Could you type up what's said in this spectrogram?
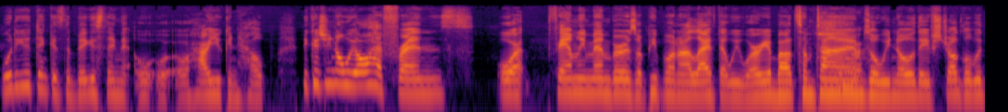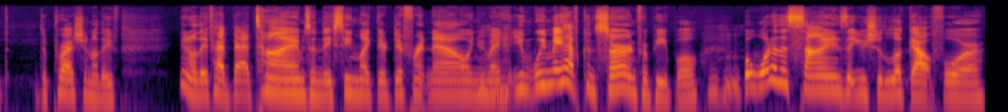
What do you think is the biggest thing that, or, or, or how you can help? Because you know we all have friends or family members or people in our life that we worry about sometimes, or we know they've struggled with depression or they've, you know, they've had bad times and they seem like they're different now, and you may you we may have concern for people. Mhm. But what are the signs that you should look out for?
